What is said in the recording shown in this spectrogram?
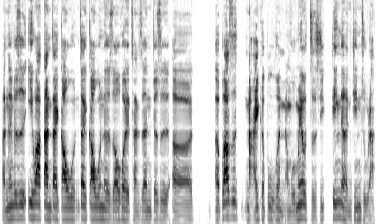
反正就是液化氮在高温在高温的时候会产生，就是呃。呃，不知道是哪一个部分，我没有仔细听得很清楚啦。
